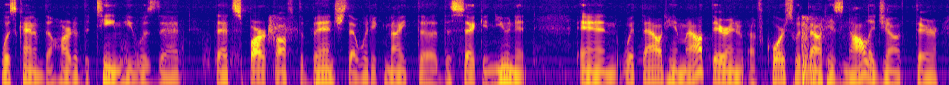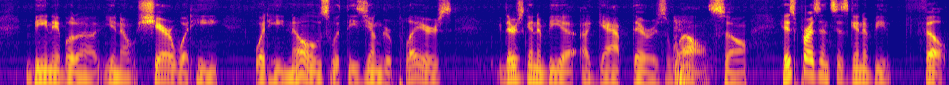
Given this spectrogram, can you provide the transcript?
was kind of the heart of the team. He was that that spark off the bench that would ignite the the second unit. And without him out there, and of course without his knowledge out there, being able to you know share what he what he knows with these younger players, there's going to be a, a, gap there as well. So his presence is going to be felt,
